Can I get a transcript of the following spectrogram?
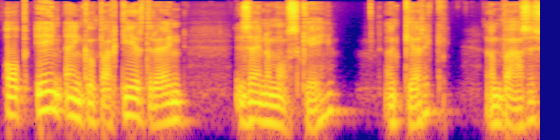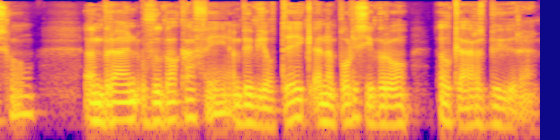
Op één enkel parkeerterrein zijn een moskee, een kerk, een basisschool, een bruin voetbalcafé, een bibliotheek en een politiebureau elkaars buren.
